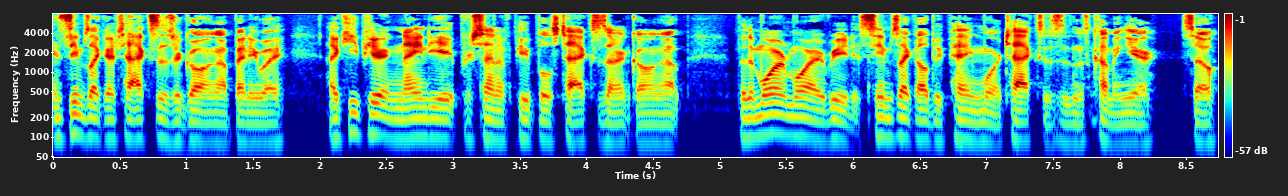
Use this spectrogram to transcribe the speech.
It seems like our taxes are going up anyway. I keep hearing 98% of people's taxes aren't going up. But the more and more I read, it seems like I'll be paying more taxes in this coming year. So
